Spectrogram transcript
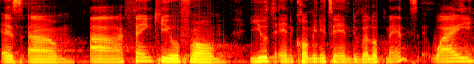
is um, a thank you from Youth and Community and Development, YDCD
